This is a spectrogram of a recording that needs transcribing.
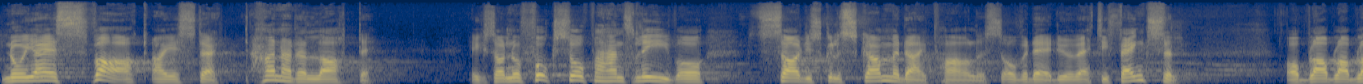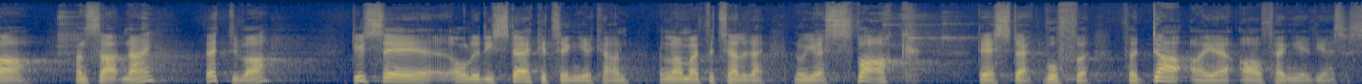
når jeg er svak, er jeg sterk. Han hadde lært det. Ikke så? Når folk så på hans liv og sa de skulle skamme deg, Paulus, over det, du har vært i fengsel, og bla, bla, bla Han sa nei, vet du hva? Du ser alle de sterke ting jeg kan, men la meg fortelle deg. Når jeg er svak, det er sterkt. Hvorfor? For da er jeg avhengig av Jesus.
